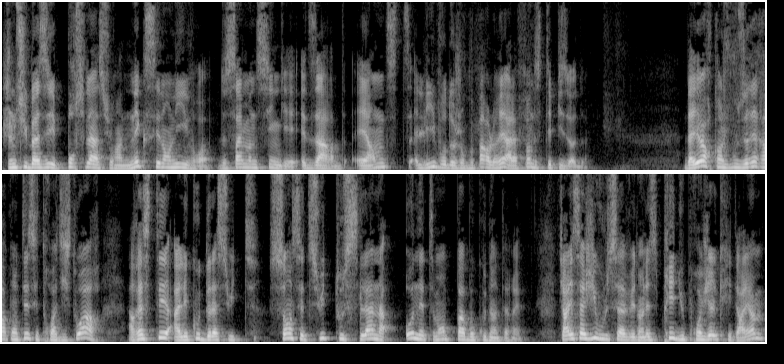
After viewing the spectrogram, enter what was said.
Je me suis basé pour cela sur un excellent livre de Simon Singh et Edzard Ernst, livre dont je vous parlerai à la fin de cet épisode. D'ailleurs, quand je vous aurai raconté ces trois histoires, restez à l'écoute de la suite. Sans cette suite, tout cela n'a honnêtement pas beaucoup d'intérêt. Car il s'agit, vous le savez, dans l'esprit du projet Le Critérium,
